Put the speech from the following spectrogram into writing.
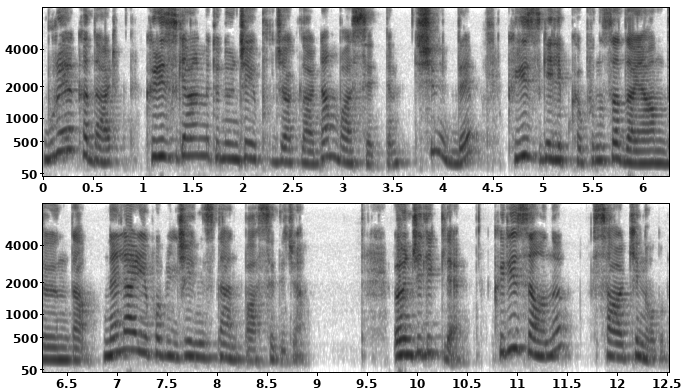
Buraya kadar kriz gelmeden önce yapılacaklardan bahsettim. Şimdi de kriz gelip kapınıza dayandığında neler yapabileceğinizden bahsedeceğim. Öncelikle kriz anı sakin olun.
